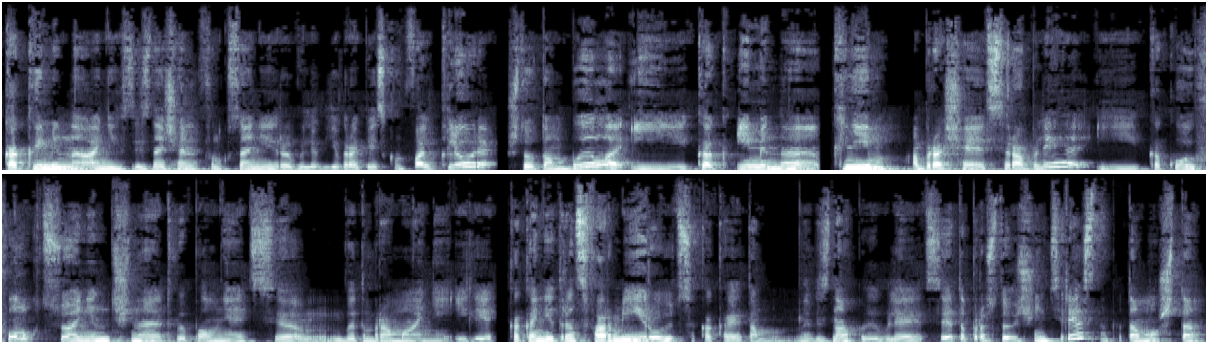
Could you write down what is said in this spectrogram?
как именно они изначально функционировали в европейском фольклоре, что там было, и как именно к ним обращается Рабле, и какую функцию они начинают выполнять э, в этом романе, или как они трансформируются, какая там новизна появляется. Это просто очень интересно, потому что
